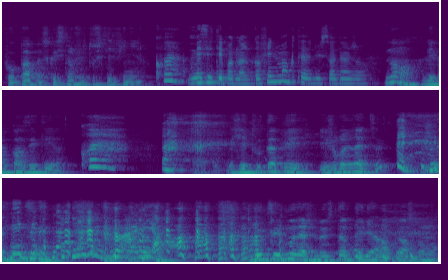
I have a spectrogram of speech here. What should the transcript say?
faut pas parce que sinon, je vais tous les finir. Quoi? Mais c'était pendant le confinement que tu as lu ça un jour Non, les vacances d'été, là. Quoi? J'ai tout tapé et je regrette. Donc c'est bon, là je me stoppe de lire un peu en ce moment.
